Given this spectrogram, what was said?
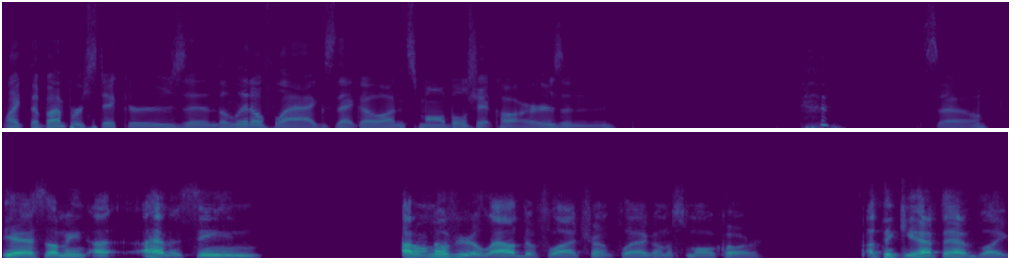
like the bumper stickers and the little flags that go on small bullshit cars and so yeah so i mean i i haven't seen I don't know if you're allowed to fly a Trump flag on a small car. I think you have to have like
